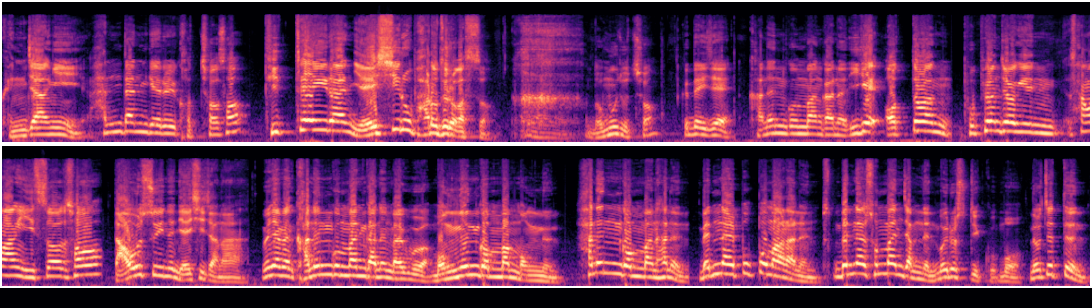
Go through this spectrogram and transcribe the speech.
굉장히 한 단계를 거쳐서 디테일한 예시로 바로 들어갔어. 크, 너무 좋죠? 근데 이제 가는 곳만 가는 이게 어떤 보편적인 상황이 있어서 나올 수 있는 예시잖아. 왜냐면 가는 곳만 가는 말고 뭐야? 먹는 것만 먹는, 하는 것만 하는, 맨날 뽀뽀만 하는, 맨날 손만 잡는 뭐 이럴 수도 있고 뭐. 어쨌든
